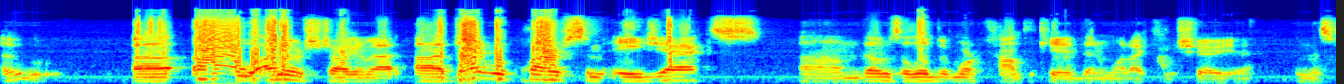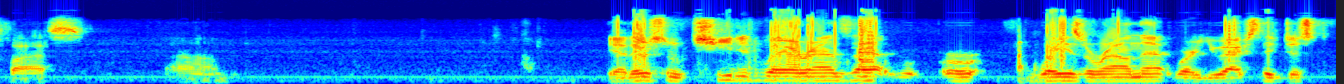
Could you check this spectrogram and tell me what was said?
Oh, uh, oh, I know what you're talking about. Uh, that requires some AJAX. Um, that was a little bit more complicated than what I can show you in this class. Um, yeah, there's some cheated way around that, or ways around that, where you actually just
